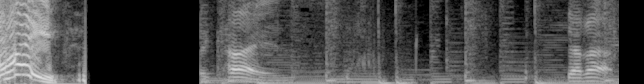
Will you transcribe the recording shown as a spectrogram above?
Why? Because. Shut up.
